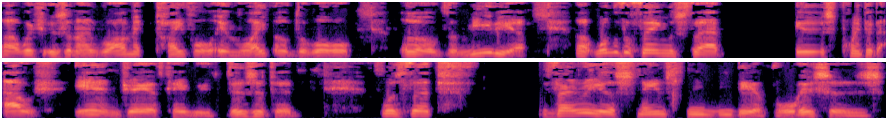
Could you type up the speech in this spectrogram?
uh, which is an ironic title in light of the role of the media. Uh, one of the things that is pointed out in JFK Revisited was that various mainstream media voices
